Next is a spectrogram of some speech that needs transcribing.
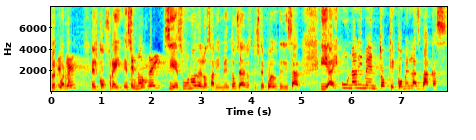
¿Recuerda? El cofrey es ¿El uno, cofrey? sí, es uno de los alimentos ya de los que usted puede utilizar. Y hay un alimento que comen las vacas,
